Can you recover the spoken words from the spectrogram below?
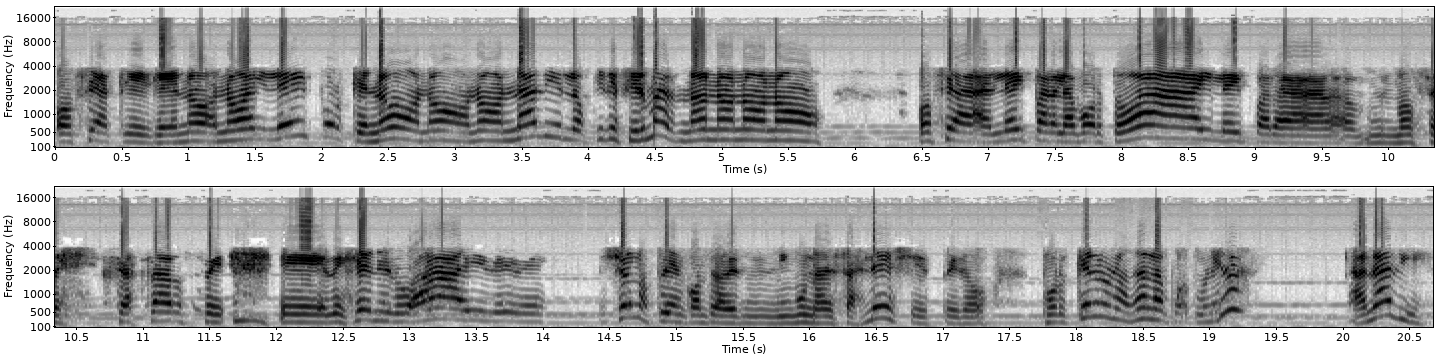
O sea que, que no no hay ley porque no no no nadie lo quiere firmar, no no no no o sea, ley para el aborto hay, ley para, no sé, casarse eh, de género hay. De, Yo no estoy en contra de ninguna de esas leyes, pero ¿por qué no nos dan la oportunidad? A nadie.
